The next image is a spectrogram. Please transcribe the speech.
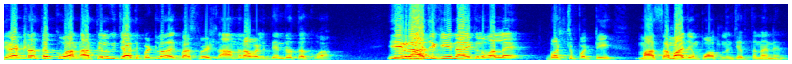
దేంట్లో తక్కువ? నా తెలుగు జాతి పెట్టలో ఎస్పెషల్ ఆంధ్ర వాళ్ళు దేంట్లో తక్కువ? ఈ రాజకీయ నాయకుల వల్లే బస్సు పట్టి మా సమాజం పోతుందని చెప్తున్నాను నేను.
